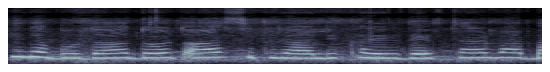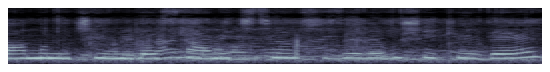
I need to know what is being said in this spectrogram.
Yine burada 4A spiralli kareli defter var. Ben bunun içeriğini göstermek istiyorum sizlere bu şekilde.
